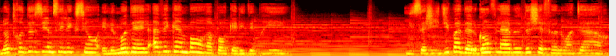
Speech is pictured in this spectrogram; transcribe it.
Notre deuxième sélection est le modèle avec un bon rapport qualité-prix. Il s'agit du paddle gonflable de chez Funwater.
